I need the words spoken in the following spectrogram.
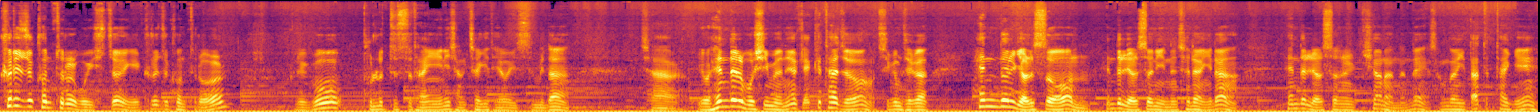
크루즈 컨트롤 보이시죠? 여기 크루즈 컨트롤 그리고 블루투스 당연히 장착이 되어 있습니다. 자, 요 핸들 보시면요 깨끗하죠. 지금 제가 핸들 열선, 핸들 열선이 있는 차량이라 핸들 열선을 키워놨는데 상당히 따뜻하게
